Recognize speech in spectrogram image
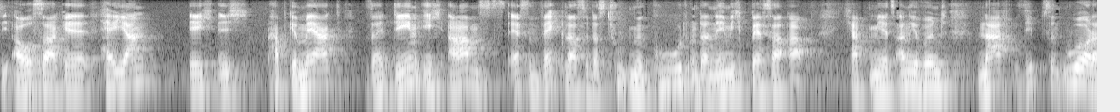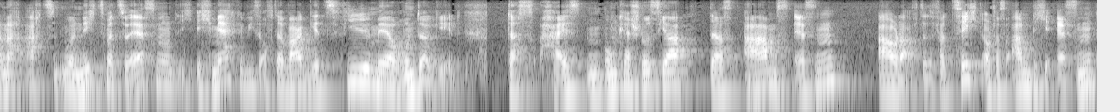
die Aussage, hey Jan, ich, ich habe gemerkt, seitdem ich abends das Essen weglasse, das tut mir gut und dann nehme ich besser ab. Ich habe mir jetzt angewöhnt, nach 17 Uhr oder nach 18 Uhr nichts mehr zu essen und ich, ich merke, wie es auf der Waage jetzt viel mehr runtergeht. Das heißt im Umkehrschluss ja, dass Abendsessen ah, oder der Verzicht auf das abendliche Essen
